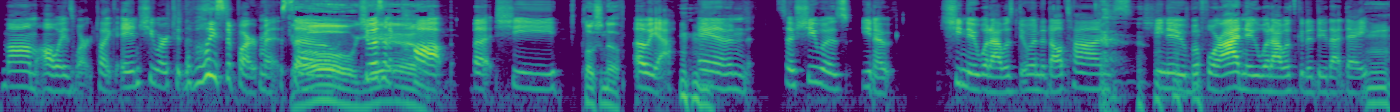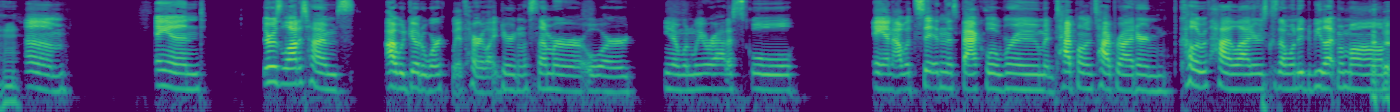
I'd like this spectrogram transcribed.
Mom always worked, like, and she worked at the police department. So Oh, she wasn't a cop, but she, Close enough. oh, yeah. and so she was, you know, she knew what I was doing at all times. She knew before I knew what I was going to do that day. hmm Um, and there was a lot of times I would go to work with her, like during the summer or, you know, when we were out of school. And I would sit in this back little room and type on a typewriter and color with highlighters because I wanted to be like my mom.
